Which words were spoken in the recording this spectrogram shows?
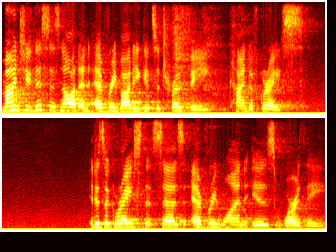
Mind you, this is not an everybody gets a trophy kind of grace. It is a grace that says everyone is worthy.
